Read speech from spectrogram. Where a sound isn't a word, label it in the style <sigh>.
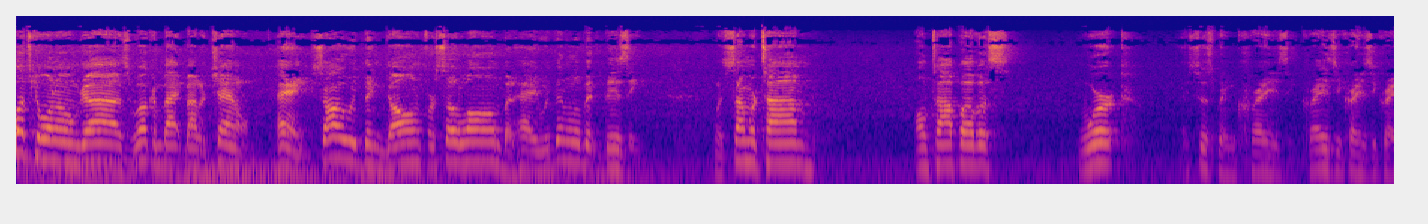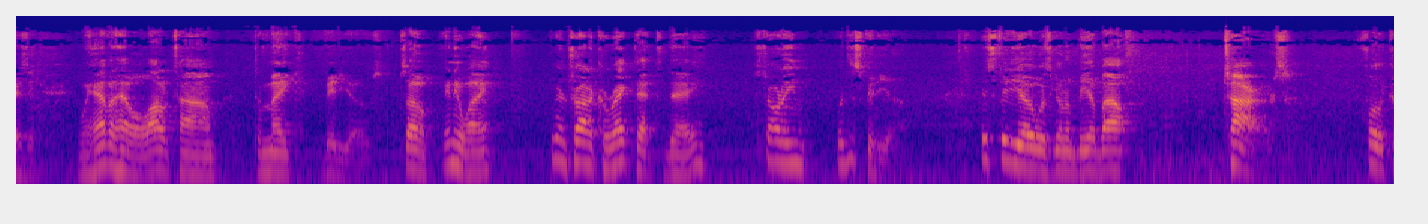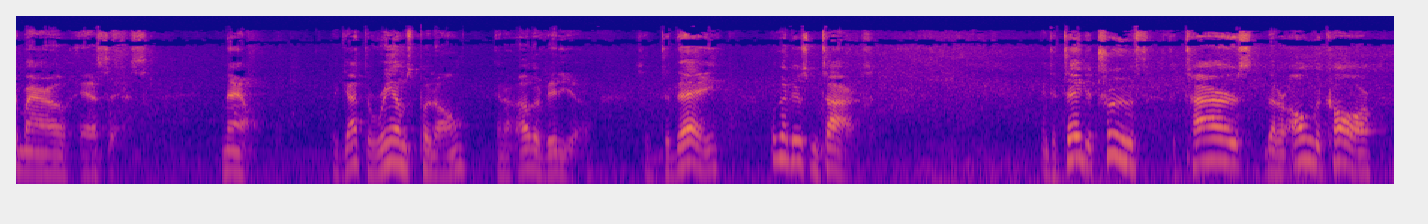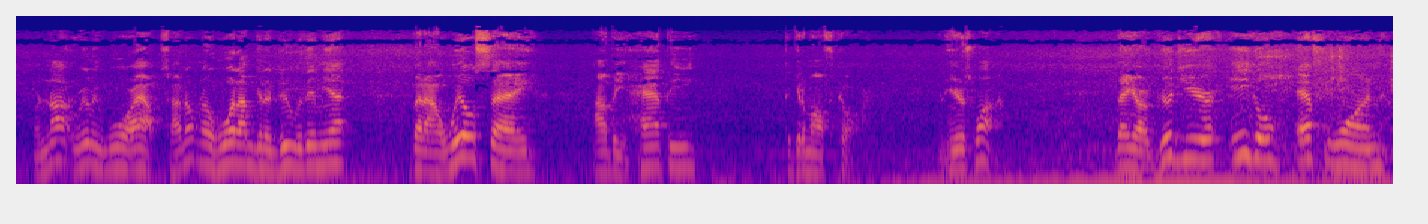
What's going on guys? Welcome back by the channel. Hey, sorry we've been gone for so long, but hey, we've been a little bit busy. With summertime on top of us, work, it's just been crazy, crazy, crazy, crazy. We haven't had a lot of time to make videos. So anyway, we're gonna try to correct that today, starting with this video. This video is gonna be about tires for the Camaro SS. Now, we got the rims put on in our other video. So today, we're gonna do some tires. And to tell you the truth, the tires that are on the car are not really wore out. So I don't know what I'm gonna do with them yet, but I will say I'll be happy to get them off the car. And here's why. They are Goodyear Eagle F1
